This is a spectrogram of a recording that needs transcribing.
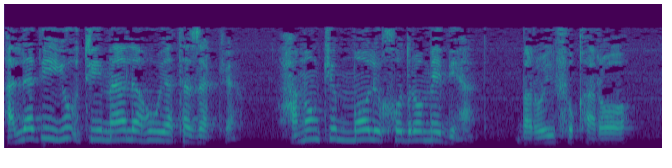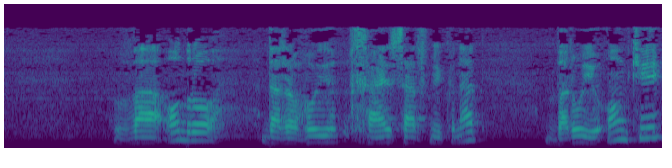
الذي یؤتی ماله یتزکه همان که مال خود را می‌دهد برای فقرا و آن را در راههای خیر صرف می‌کند برای آنکه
